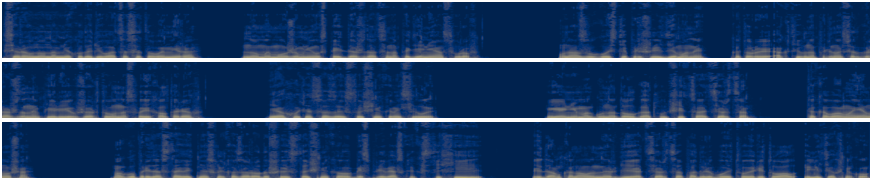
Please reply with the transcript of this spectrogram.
Все равно нам некуда деваться с этого мира, но мы можем не успеть дождаться нападения асуров. У нас в гости пришли демоны, которые активно приносят граждан империи в жертву на своих алтарях и охотятся за источниками силы. Я не могу надолго отлучиться от сердца, такова моя ноша. Могу предоставить несколько зародышей источников без привязки к стихии и дам канал энергии от сердца под любой твой ритуал или технику.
